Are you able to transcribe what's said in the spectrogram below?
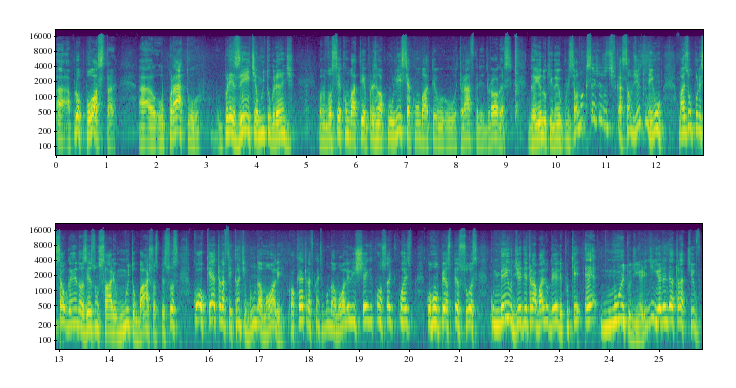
a, a proposta, o prato, o presente é muito grande. Quando você combater, por exemplo, a polícia combater o, o, tráfico de drogas, ganhando o que ganha o policial, não que seja justificação de jeito nenhum, mas o policial ganhando às vezes um salário muito baixo, as pessoas, qualquer traficante bunda mole, qualquer traficante bunda mole, ele chega e consegue corromper as pessoas com meio dia de trabalho dele, porque é muito dinheiro, e dinheiro ainda é atrativo.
